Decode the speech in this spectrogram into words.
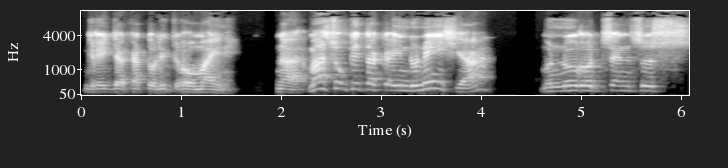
Gereja Katolik Roma ini. Nah, masuk kita ke Indonesia, menurut sensus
